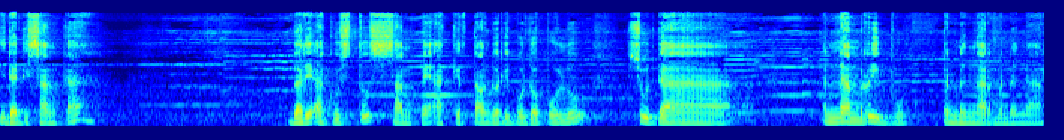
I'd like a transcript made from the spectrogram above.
Tidak disangka dari Agustus sampai akhir tahun 2020 sudah 6.000 pendengar mendengar.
